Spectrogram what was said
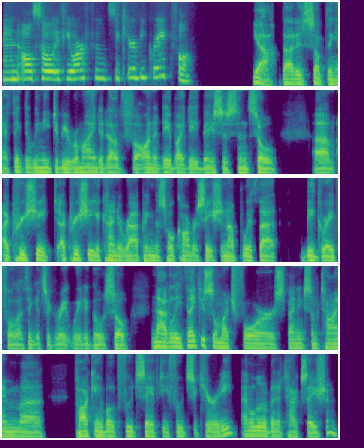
and also if you are food secure, be grateful. Yeah, that is something I think that we need to be reminded of on a day by day basis, and so um, I appreciate I appreciate you kind of wrapping this whole conversation up with that. Be grateful. I think it's a great way to go. So, Natalie, thank you so much for spending some time uh, talking about food safety, food security, and a little bit of taxation.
